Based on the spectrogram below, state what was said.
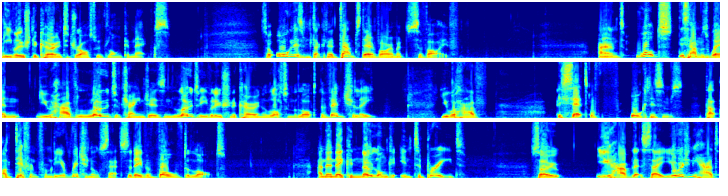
evolution occurring to giraffes with longer necks. So organisms that can adapt to their environment survive. And what this happens when you have loads of changes and loads of evolution occurring a lot and a lot, eventually you will have a set of organisms that are different from the original set, so they've evolved a lot and then they can no longer interbreed. So you have, let's say, you originally had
